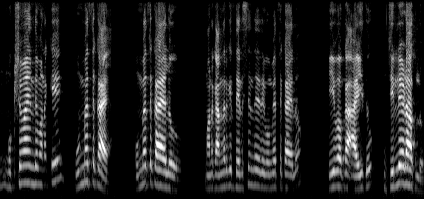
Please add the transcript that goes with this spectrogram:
ముఖ్యమైనది మనకి ఉమ్మెత్తకాయ. ఉమ్మెత్తకాయలు మనకు అందరికీ తెలిసిందే ఇది ఉమ్మెత్తకాయలు. ఇవి ఒక ఐదు జిల్లేడాకులు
